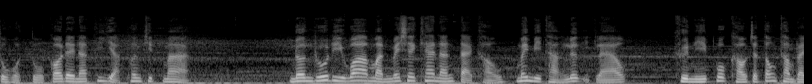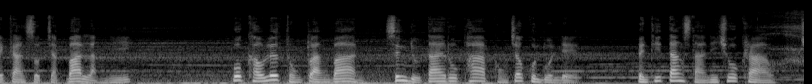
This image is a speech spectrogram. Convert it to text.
ตัวหดตัวก็ได้นะพี่อย่าเพิ่งคิดมาก นนรู้ดีว่ามันไม่ใช่แค่นั้นแต่เขาไม่มีทางเลือกอีกแล้ว คืนนี้พวกเขาจะต้องทำรายการสดจากบ้านหลังนี้ พวกเขาเลือกถงกลางบ้าน ซึ่งอยู่ใต้รูปภาพของเจ้าคุณบุญเดชเป็นที่ตั้งสถานีชั่วคราว โจ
